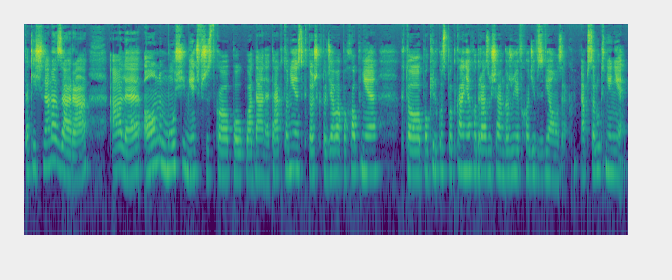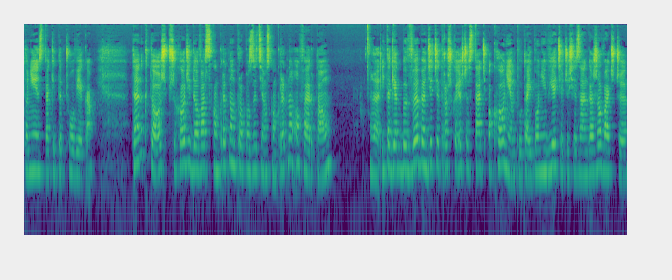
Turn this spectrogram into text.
taki ślamazara, ale on musi mieć wszystko poukładane, tak? To nie jest ktoś, kto działa pochopnie, kto po kilku spotkaniach od razu się angażuje, wchodzi w związek. Absolutnie nie. To nie jest taki typ człowieka. Ten ktoś przychodzi do Was z konkretną propozycją, z konkretną ofertą, i tak jakby wy będziecie troszkę jeszcze stać okoniem tutaj, bo nie wiecie, czy się zaangażować, czy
